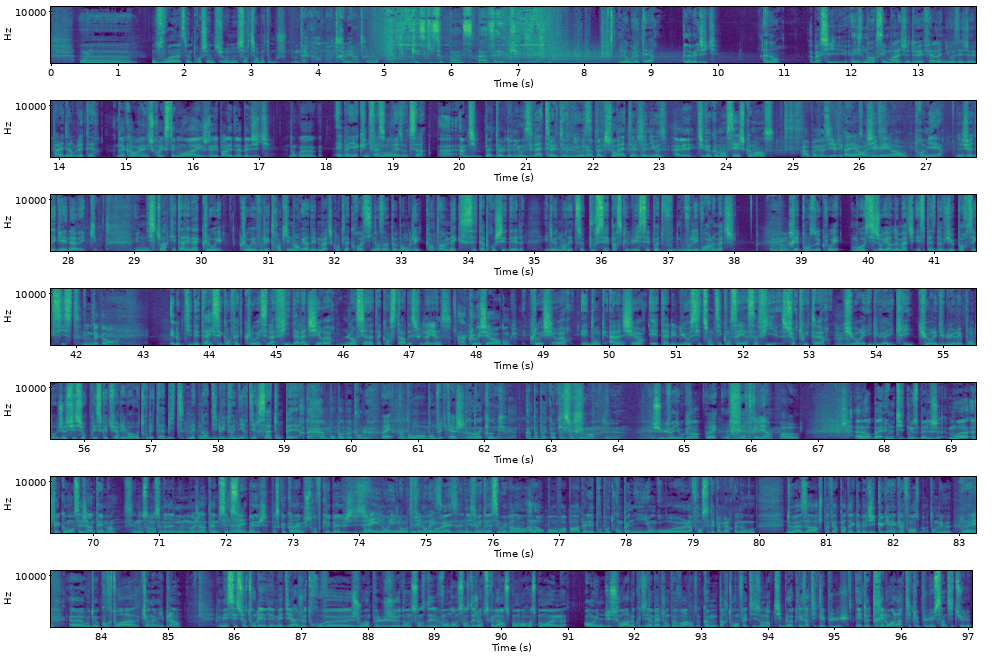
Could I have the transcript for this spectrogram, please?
Oui. Euh, on se voit la semaine prochaine sur une sortie en bateau mouche. D'accord, bon, très bien, très bien. Qu'est-ce qui se passe avec L'Angleterre. La Belgique. Ah non. Ah bah si. Et non, c'est moi, je devais faire la news et je devais parler de l'Angleterre. D'accord, je croyais que c'était moi et que je devais parler de la Belgique. Donc euh, Eh ben, il y a qu'une façon de résoudre ça. euh, un petit battle de news. Battle de news. On n'a pas le choix. Battle de news. Allez. Tu veux commencer Je commence? Ah bah vas-y, allez. Allez, alors j'y vais. Alors, première, je dégaine avec une histoire qui est arrivée à Chloé. Chloé voulait tranquillement regarder le match contre la Croatie dans un pub anglais quand un mec s'est approché d'elle et lui a demandé de se pousser parce que lui et ses potes vou- voulaient voir le match. Mhm. Réponse de Chloé, moi aussi je regarde le match, espèce de vieux porc sexiste. D'accord. Et le petit détail, c'est qu'en fait Chloé c'est la fille d'Alan Shearer, l'ancien attaquant star des Three Lions, Ah, Chloé Scherer donc. Chloé Shearer. Et donc Alan Shearer est allé lui aussi de son petit conseil à sa fille sur Twitter. Mhm. Tu aurais, il lui a écrit, tu aurais dû lui répondre, je suis surprise que tu arrives à retrouver ta bite, maintenant dis-lui de venir dire ça à ton père. Un bon papa poule. Ouais, un bon, bon tweet clash. Papa coq. Un papa coq, excusez-moi. Jules veille au grain. Ouais, très bien, bravo. Alors, bah, une petite news belge. Moi, je vais commencer, j'ai un thème. Hein. C'est non seulement c'est ma news, moi j'ai un thème, c'est le Ouais. somme belge. Parce que quand même, je trouve que les Belges, ils, Ah, ils l'ont- ils mauvaise. mauvaise. Ont été assez mauvais perdants. Alors bon, on va pas rappeler les propos de compagnie. En gros, euh, la France n'était pas meilleure que nous. De hasard, je préfère perdre avec la Belgique que gagner avec la France. Bah tant mieux. Ouais. Euh, ou de Courtois, qui en a mis plein. Mais c'est surtout les, les médias, je trouve, euh, jouent un peu le jeu dans le sens des, vont dans le sens des joueurs, parce que là, en ce moment, en ce moment même, en une du soir, le quotidien belge, on peut voir, comme partout, en fait, ils ont leur petit bloc, les articles les plus lus. Et de très loin, l'article le plus lu s'intitule,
